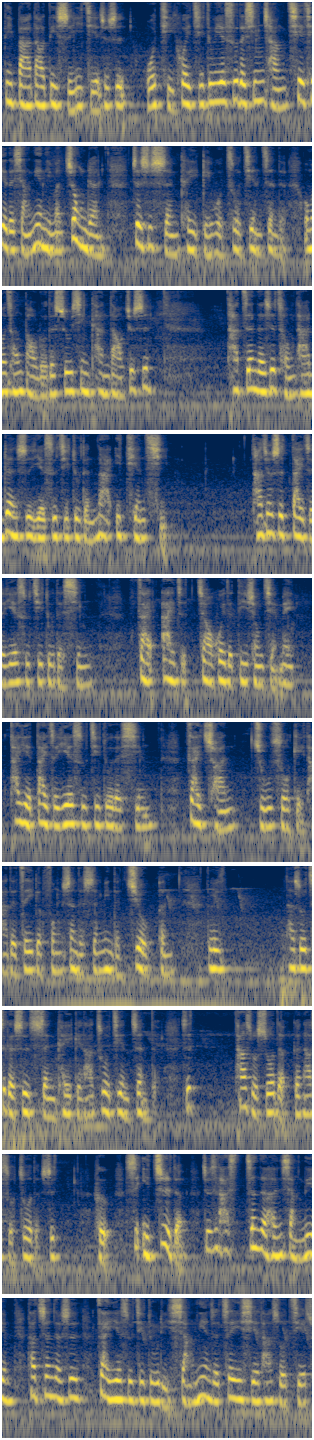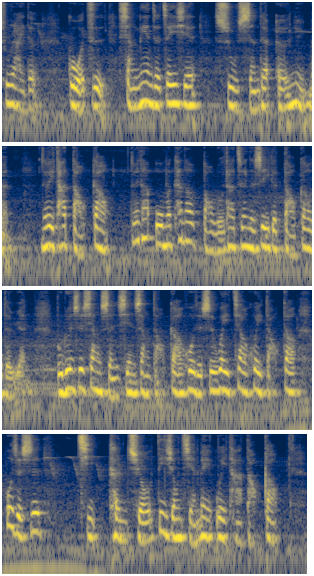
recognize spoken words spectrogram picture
第八到第十一节就是我体会基督耶稣的心肠，切切的想念你们众人。这是神可以给我做见证的。我们从保罗的书信看到，就是他真的是从他认识耶稣基督的那一天起，他就是带着耶稣基督的心，在爱着教会的弟兄姐妹。他也带着耶稣基督的心，在传主所给他的这一个丰盛的生命的救恩。所以他说：“这个是神可以给他做见证的，是他所说的跟他所做的是和是一致的。就是他真的很想念，他真的是在耶稣基督里想念着这一些他所结出来的果子，想念着这一些属神的儿女们。所以他祷告。”所以他，我们看到保罗，他真的是一个祷告的人。不论是向神献上祷告，或者是为教会祷告，或者是祈恳求弟兄姐妹为他祷告。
